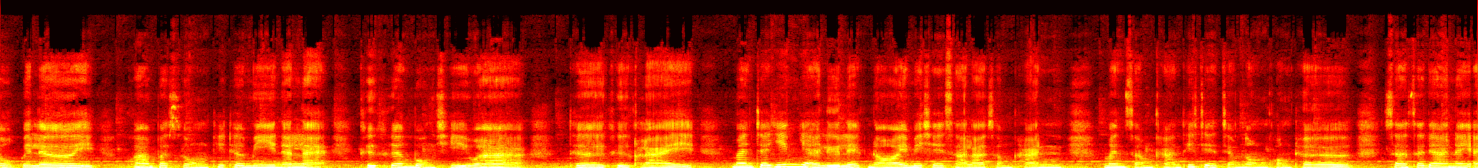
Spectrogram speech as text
ตกไปเลยความประสงค์ที่เธอมีนั่นแหละ คือเครื่องบ่งชี้ว่า เธอคือใคร มันจะยิ่งใหญ่หรือเล็กน้อยไม่ใช่สาระสำคัญ มันสำคัญที่เจตจำนงของเธอ ศาสดาในอ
